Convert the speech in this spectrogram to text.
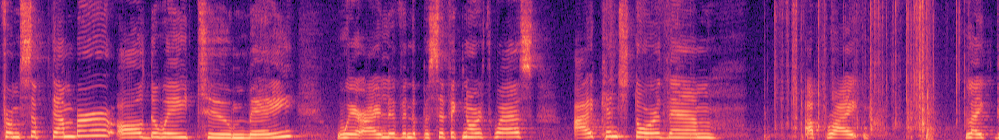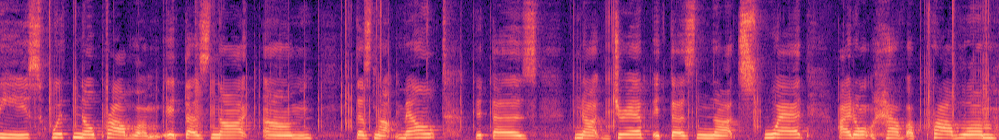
from September all the way to May where I live in the Pacific Northwest, I can store them upright like these with no problem. It does not um, does not melt. It does not drip. It does not sweat. I don't have a problem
